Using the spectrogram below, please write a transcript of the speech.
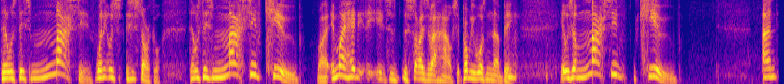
there was this massive, when it was historical, there was this massive cube, right? In my head, it's the size of a house. It probably wasn't that big. It was a massive cube and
